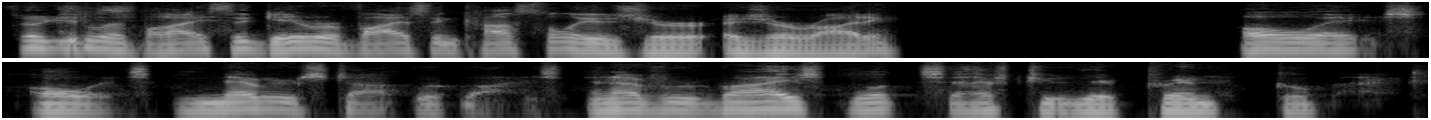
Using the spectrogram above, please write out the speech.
So you revise it, get revising constantly as you're as you're writing. Always, always, never stop revising. And I've revised books after they're printed. Go back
